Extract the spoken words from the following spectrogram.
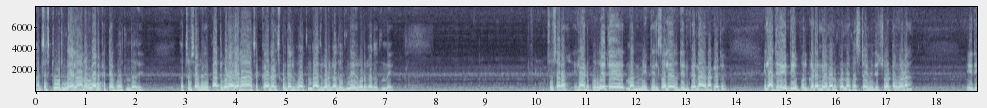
అది జస్ట్ ఊరిని ఇలా అనంగానే కట్ అయిపోతుంది అది. అది చూసారు కదా ఈ పార్ట్ కూడా ఎలా చక్కగా నడుచుకుంటూ వెళ్ళిపోతుందో అది కూడా కదులుతుంది ఇది కూడా కదులుతుంది. చూసారా? ఇలాంటి పురుగు అయితే మరి మీకు తెలుసో లేదు దీని పేరు నాకు నాకైతే ఇలా జరిగింది. ఈ పురుగు కూడా నేను అనుకున్న ఫస్ట్ టైం ఇది చూడటం కూడా. ఇది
